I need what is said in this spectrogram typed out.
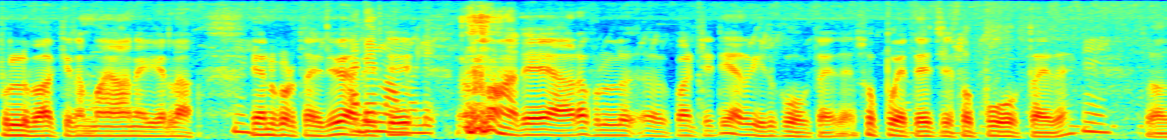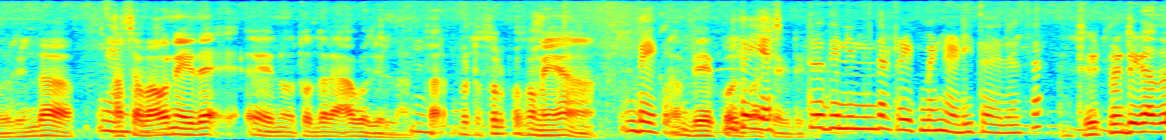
ಫುಲ್ ಬಾಕಿ ನಮ್ಮ ಆನೆಗೆಲ್ಲ ಏನು ಕೊಡ್ತಾ ಇದ್ದೀವಿ ಅದೇ ಅದಕ್ಕೆ ಅದೇ ಆಹಾರ ಫುಲ್ ಕ್ವಾಂಟಿಟಿ ಅದ್ರ ಇದಕ್ಕೂ ಹೋಗ್ತಾ ಇದೆ. ಸೊಪ್ಪು ಯಥೇಚ್ಛ ಸೊಪ್ಪು ಹೋಗ್ತಾ ಇದೆ. ಸೊ ಅದರಿಂದ ಆ ಭಾವನೆ ಇದೆ. ಏನು ತೊಂದರೆ ಆಗೋದಿಲ್ಲ ಅಂತ. ಬಟ್ ಸ್ವಲ್ಪ ಸಮಯ ಬೇಕು. ದಿನದಿಂದ ಟ್ರೀಟ್ಮೆಂಟ್ ನಡೀತಾ ಇದೆ ಸರ್? ಅದು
